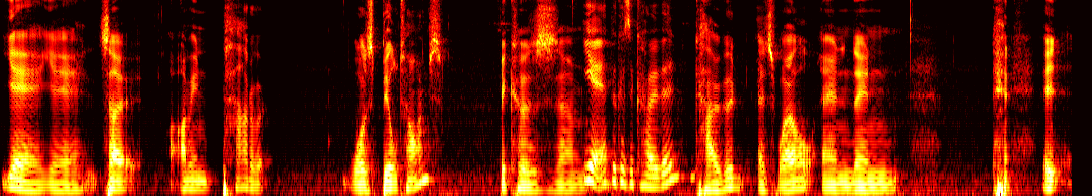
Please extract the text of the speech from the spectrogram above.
Yeah, yeah. So, I mean, part of it was bill times. because um, Yeah, because of COVID. COVID as well, and then it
